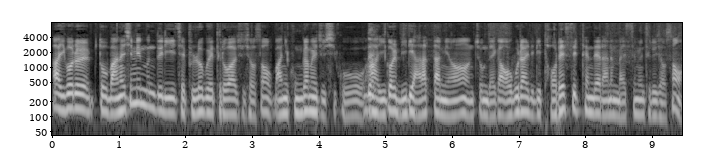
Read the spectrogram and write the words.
아 이거를 또 많은 시민분들이 제 블로그에 들어와 주셔서 많이 공감해 주시고 네. 아 이걸 미리 알았다면 좀 내가 억울할 일이 덜했을 텐데라는 말씀을 들으셔서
